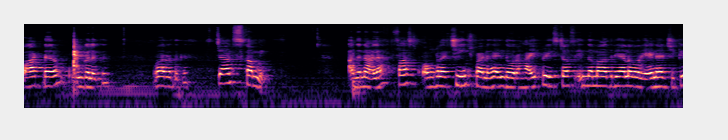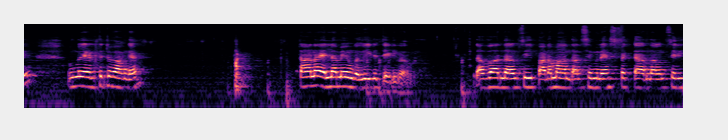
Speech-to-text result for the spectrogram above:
பார்ட்னரும் உங்களுக்கு வர்றதுக்கு சான்ஸ் கம்மி. அதனால் ஃபர்ஸ்ட் உங்களை சேஞ்ச் பண்ணுங்கள் இந்த ஒரு ஹை ப்ரீஸ்டர்ஸ் இந்த மாதிரியான ஒரு எனர்ஜிக்கு உங்களை எடுத்துகிட்டு வாங்க. தானாக எல்லாமே உங்கள் வீடு தேடி வரும். லவ்வாக இருந்தாலும் சரி பணமாக இருந்தாலும் சரி ரெஸ்பெக்டாக இருந்தாலும் சரி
